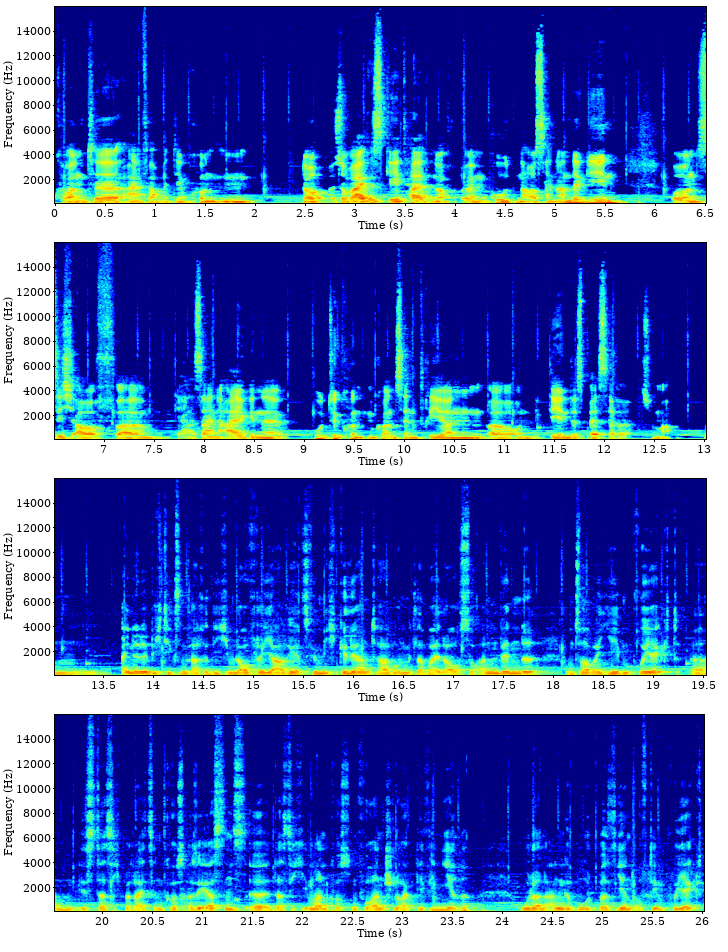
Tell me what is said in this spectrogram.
konnte, einfach mit dem Kunden noch, soweit es geht, halt noch im Guten auseinandergehen und sich auf ähm, ja, seine eigene gute Kunden konzentrieren äh, und mit denen das Bessere zu machen. Eine der wichtigsten Sachen, die ich im Laufe der Jahre jetzt für mich gelernt habe und mittlerweile auch so anwende, und zwar bei jedem Projekt, ähm, ist, dass ich bereits in Kosten, also erstens, äh, dass ich immer einen Kostenvoranschlag definiere oder ein Angebot basierend auf dem Projekt,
